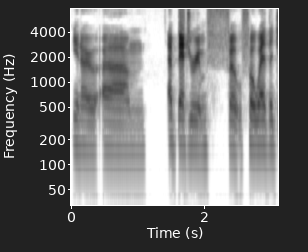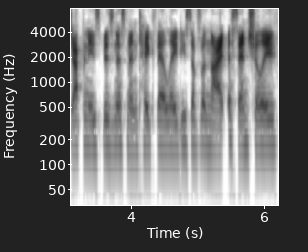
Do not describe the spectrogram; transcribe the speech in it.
you know um a bedroom for, for where the Japanese businessmen take their ladies of the night, essentially.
